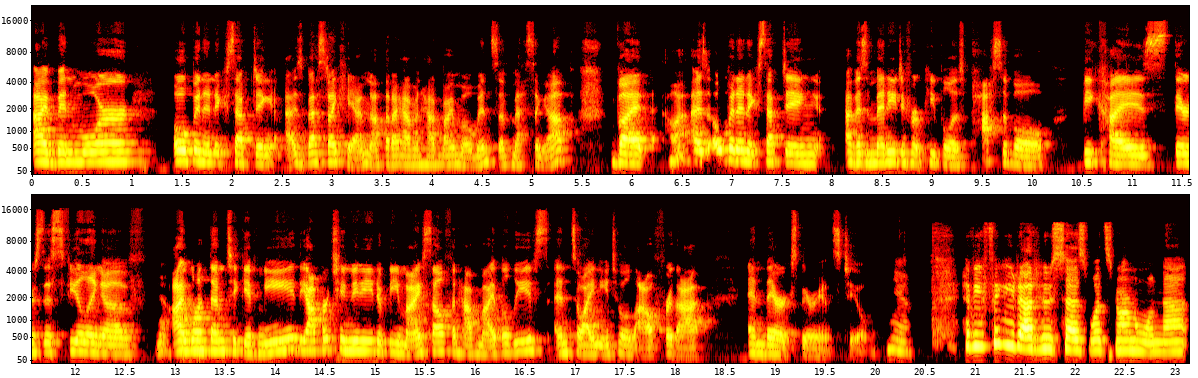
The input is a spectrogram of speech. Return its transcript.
I've been more open and accepting as best I can. Not that I haven't had my moments of messing up, but mm-hmm. as open and accepting of as many different people as possible because there's this feeling of yeah. I want them to give me the opportunity to be myself and have my beliefs. And so I need to allow for that and their experience too. Yeah. Have you figured out who says what's normal and not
